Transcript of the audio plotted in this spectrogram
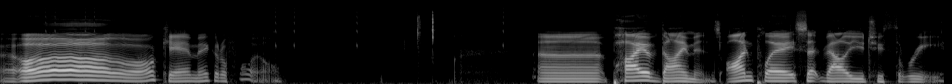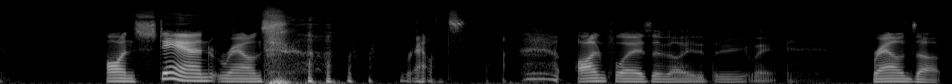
Uh, oh, okay. Make it a foil. Uh, Pi of Diamonds. On play, set value to three. On stand, rounds. rounds. On play, set value to three. Wait. Rounds up.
